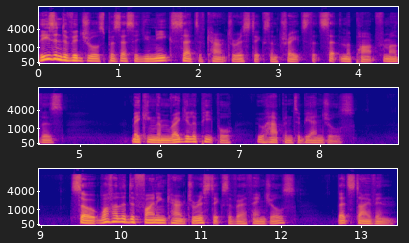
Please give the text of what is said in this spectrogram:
These individuals possess a unique set of characteristics and traits that set them apart from others, making them regular people who happen to be angels. So, what are the defining characteristics of earth angels? Let's dive in.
